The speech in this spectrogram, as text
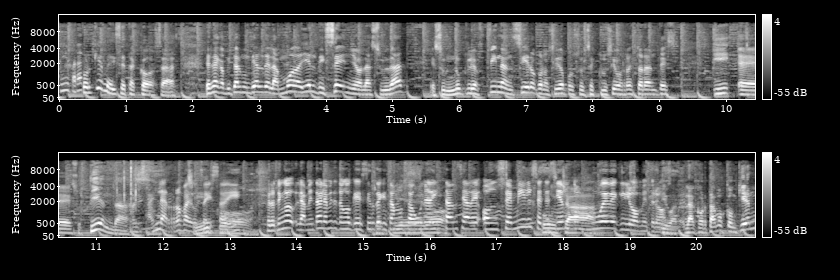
Sí, parate. ¿Por qué me dice estas cosas? Es la capital mundial de la moda y el diseño. La ciudad es un núcleo financiero conocido por sus exclusivos restaurantes y eh, sus tiendas. ¿Sabes la ropa que usáis ahí? Pero tengo, lamentablemente tengo que decirte Yo que estamos a una distancia de 11.709 kilómetros. Y bueno, ¿la cortamos con quién?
